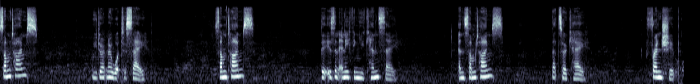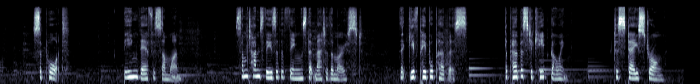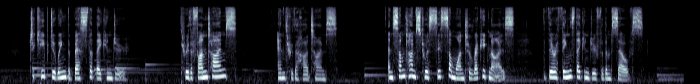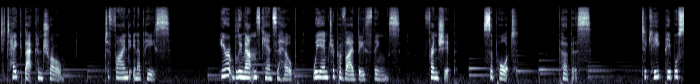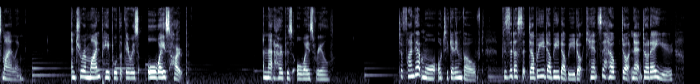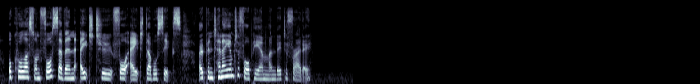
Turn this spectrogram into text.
Sometimes you don't know what to say. Sometimes there isn't anything you can say. And sometimes that's okay. Friendship, support, being there for someone. Sometimes these are the things that matter the most, that give people purpose, the purpose to keep going, to stay strong, to keep doing the best that they can do, through the fun times and through the hard times. And sometimes to assist someone to recognise that there are things they can do for themselves, to take back control, to find inner peace. Here at Blue Mountains Cancer Help, we aim to provide these things friendship, support, purpose, to keep people smiling, and to remind people that there is always hope, and that hope is always real. To find out more or to get involved, visit us at www.cancerhelp.net.au or call us on 47824866, open 10am to 4pm Monday to Friday.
